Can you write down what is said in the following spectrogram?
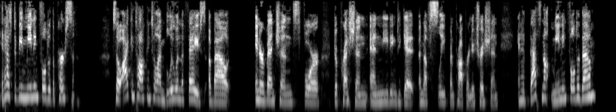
it has to be meaningful to the person. So i can talk until i'm blue in the face about interventions for depression and needing to get enough sleep and proper nutrition. And if that's not meaningful to them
